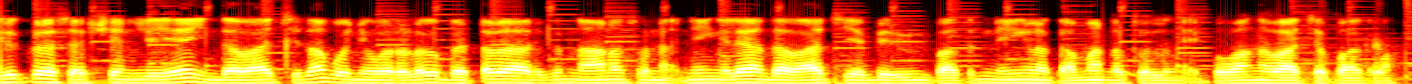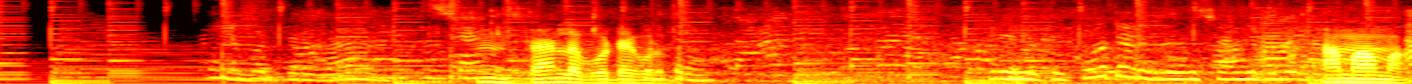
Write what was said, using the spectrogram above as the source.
இருக்கிற செக்ஷன்லேயே இந்த வாட்ச் தான் கொஞ்சம் ஓரளவுக்கு பெட்டராக இருக்குன்னு நானும் சொன்னேன். நீங்களே அந்த வாட்ச் எப்படி இருக்குன்னு பார்த்துட்டு நீங்களும் கமெண்ட்டில் சொல்லுங்கள் இப்போ வாங்க வாட்சை பார்க்கலாம். ம் ஸ்டாண்டில் போட்டே கொடுத்து ஆமாம் ஆமாம்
